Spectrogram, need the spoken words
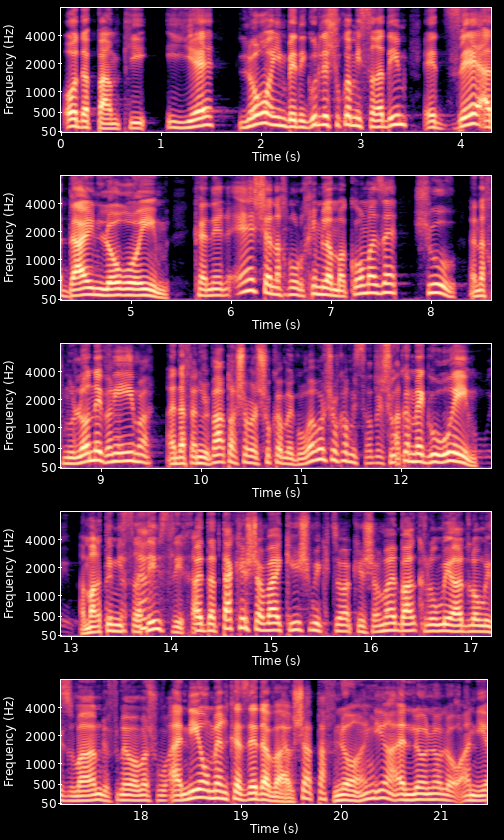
עוד הפעם, כי יהיה, לא רואים, בניגוד לשוק המשרדים, את זה עדיין לא רואים. כנראה שאנחנו הולכים למקום הזה, שוב, אנחנו לא נביאים, אנחנו... אתה דיברת עכשיו על שוק המגורים או שוק המשרדים? שוק המגורים. אמרתי משרדים, סליחה. אתה כשמאי, כאיש מקצוע, כשמאי בנק לאומי עד לא מזמן, לפני ממש... אני אומר כזה דבר. שאתה... לא, לא, לא, לא, אני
